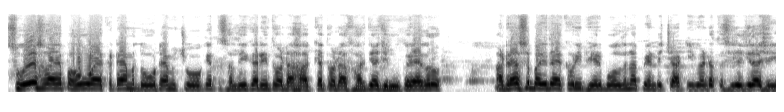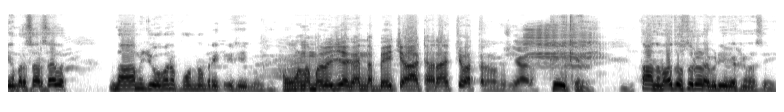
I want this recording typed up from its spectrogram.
ਸੂਏ ਸਵਾਏ ਪਹੂ ਆ ਇੱਕ ਟਾਈਮ ਦੋ ਟਾਈਮ ਚੋ ਕੇ ਤਸੱਲੀ ਕਰਨੀ ਤੁਹਾਡਾ ਹੱਕ ਹੈ ਤੁਹਾਡਾ ਫਰਜ਼ ਹੈ ਜਰੂਰ ਕਰਿਆ ਕਰੋ। ਐਡਰੈਸ ਬਾਈ ਦਾ ਇੱਕ ਵਾਰੀ ਫੇਰ ਬੋਲ ਦੇਣਾ ਪਿੰਡ ਚਾਟੀ ਪਿੰਡ ਤਹਿਸੀਲ ਜ਼ਿਲ੍ਹਾ ਸ਼੍ਰੀ ਅੰਮ੍ਰਿਤਸਰ ਸਾਹਿਬ। ਨਾਮ ਜੋਬਨ ਫੋਨ ਨੰਬਰ ਇੱਕ ਵਾਰੀ ਫੇਰ ਬੋਲ ਦਿਓ। ਫੋਨ ਨੰਬਰ ਵੀ ਜੀ ਹੈਗਾ 90418 74900 ਠੀਕ ਹੈ ਜੀ। ਧੰਨਵਾਦ ਦੋਸਤੋ ਤੁਹਾਡਾ ਵੀਡੀਓ ਵੇਖਣ ਵਾਸਤੇ।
